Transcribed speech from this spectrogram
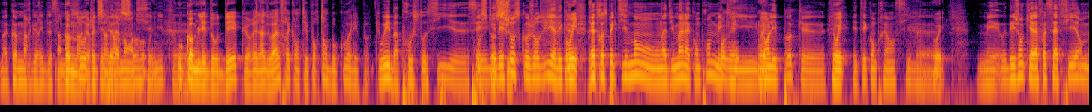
Bah, comme Marguerite de Saint-Marceau, qui était violemment antisémite. Ou euh. comme les Daudet, que Rénin Dohan fréquentait pourtant beaucoup à l'époque. Oui, bah Proust aussi. Euh, il y a des choses qu'aujourd'hui, avec euh, rétrospectivement, on a du mal à comprendre, mais qui, dans l'époque, étaient compréhensibles. Oui mais des gens qui à la fois s'affirment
